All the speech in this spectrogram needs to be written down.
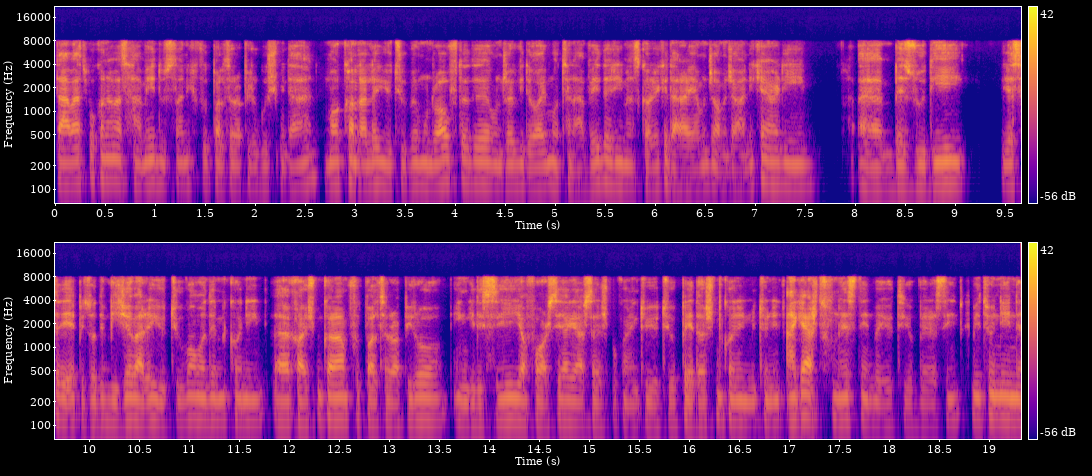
دعوت بکنم از همه دوستانی که فوتبال تراپی رو گوش میدن. ما کانال یوتیوبمون راه افتاده اونجا ویدیوهای متنوعی داریم از کاری که در ایام جام جهانی کردیم. به زودی یه سری اپیزود ویژه برای یوتیوب آماده می‌کنیم. خواهش می‌کنم فوتبال تراپی رو انگلیسی یا فارسی اگر search بکنین تو یوتیوب پیداش می‌کنین می‌تونین. اگر تونستین به یوتیوب برسین می‌تونین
